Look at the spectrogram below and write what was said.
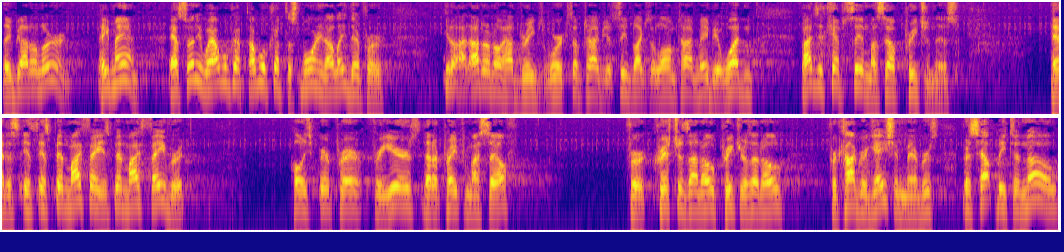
They've got to learn. Amen. And so anyway, I woke up. I woke up this morning. I laid there for, you know, I, I don't know how dreams work. Sometimes it seems like it's a long time. Maybe it wasn't. But I just kept seeing myself preaching this. And it's, it's, it's been my fa- it's been my favorite Holy Spirit prayer for years that I prayed for myself, for Christians I know, preachers I know, for congregation members, but it's helped me to know,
